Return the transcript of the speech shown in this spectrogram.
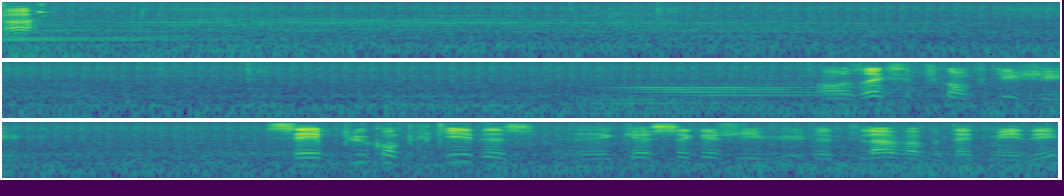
Ah! On dirait que c'est plus compliqué que j'ai... C'est plus compliqué de... euh, que ce que j'ai vu. Le clav va peut-être m'aider.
